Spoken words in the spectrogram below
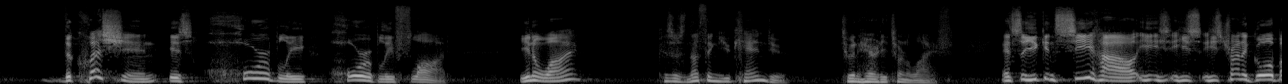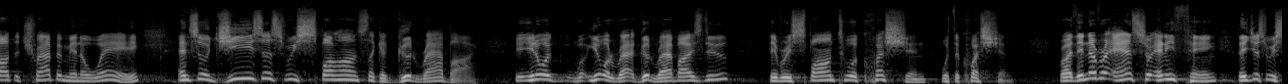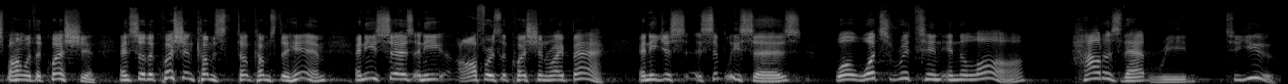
the question is horribly, horribly flawed. You know why? Because there's nothing you can do to inherit eternal life. And so you can see how he's, he's, he's trying to go about to trap him in a way. And so Jesus responds like a good rabbi. You know what, you know what ra- good rabbis do? They respond to a question with a question, right? They never answer anything. They just respond with a question. And so the question comes to, comes to him, and he says, and he offers the question right back. And he just simply says, Well, what's written in the law? How does that read to you?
